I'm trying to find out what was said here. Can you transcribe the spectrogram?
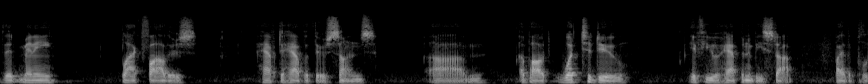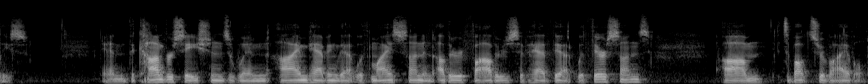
that many black fathers have to have with their sons um, about what to do if you happen to be stopped by the police. And the conversations when I'm having that with my son and other fathers have had that with their sons, um, it's about survival.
